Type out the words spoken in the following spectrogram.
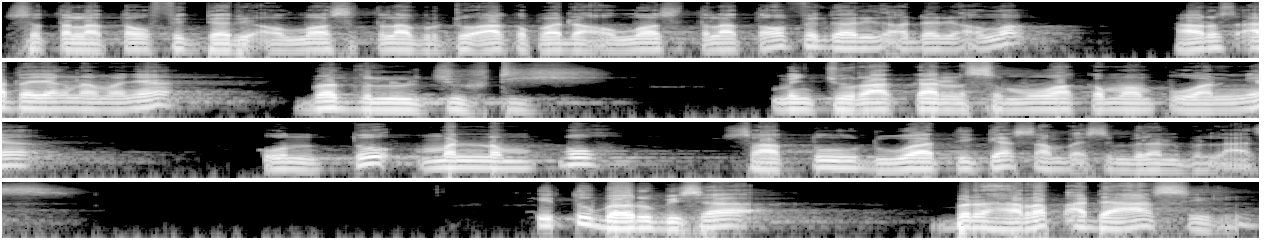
setelah taufik dari Allah, setelah berdoa kepada Allah, setelah taufik dari dari Allah harus ada yang namanya badlul juhdi. mencurahkan semua kemampuannya untuk menempuh 1, 2, 3 sampai 19. Itu baru bisa berharap ada hasil.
